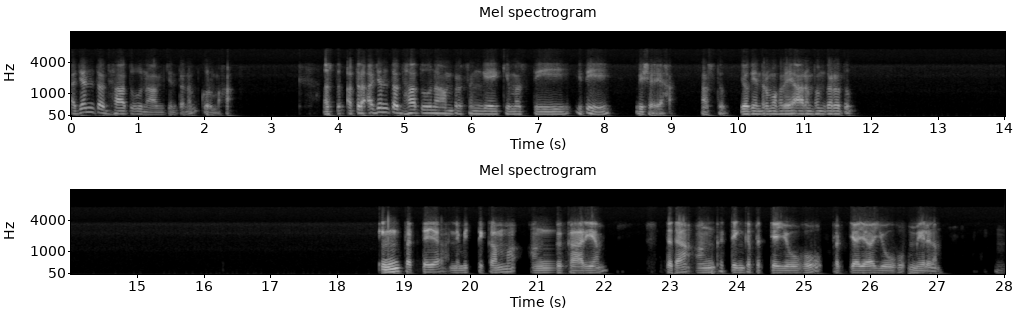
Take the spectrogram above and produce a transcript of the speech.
अजन्तधातूनां चिन्तनं कुर्मः। अस्तु, अत्र अजन्तधातूनां प्रसङ्गे किमस्ति इति विषयः। अस्तु, योगेन्द्रमहोदय, आरम्भं करोतु। इङ् प्रत्ययनिमित्तिकम् अङ्गकार्यं तदा अङ्गतिङ्गप्रत्ययोः प्रत्यययोः मेलनम् हम्म।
